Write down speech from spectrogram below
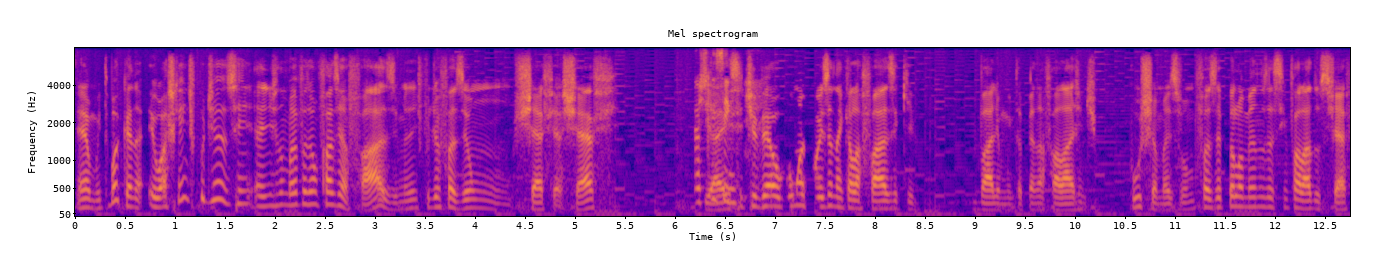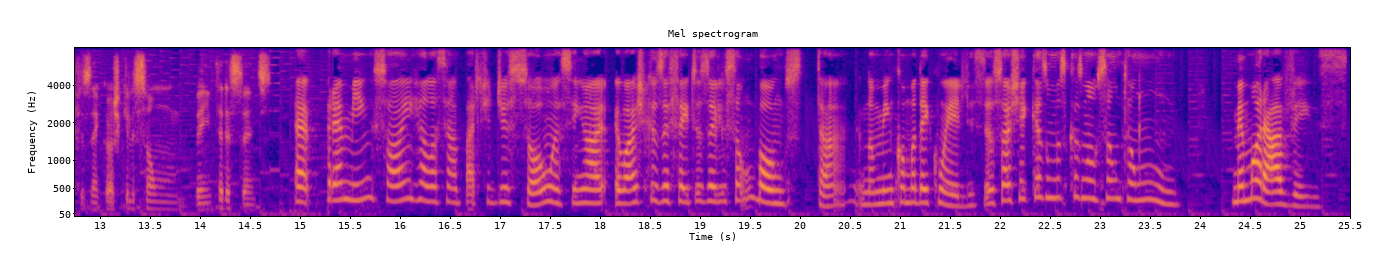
É muito bacana. Eu acho que a gente podia, assim, a gente não vai fazer um fase a fase, mas a gente podia fazer um chefe a chefe. Acho e que aí, sim. se tiver alguma coisa naquela fase que vale muito a pena falar, a gente puxa, mas vamos fazer pelo menos assim falar dos chefes, né? Que eu acho que eles são bem interessantes. É, pra mim, só em relação à parte de som, assim, eu, acho que os efeitos eles são bons, tá? Eu não me incomodei com eles. Eu só achei que as músicas não são tão memoráveis.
